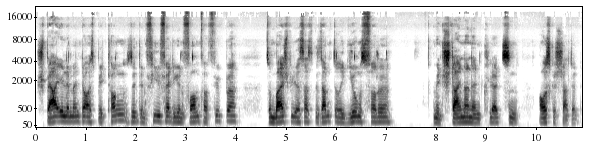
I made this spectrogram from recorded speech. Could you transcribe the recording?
Sperrelemente aus Beton sind in vielfältigen Formen verfügbar. Zum Beispiel ist das gesamte Regierungsviertel mit steinernen Klötzen ausgestattet.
